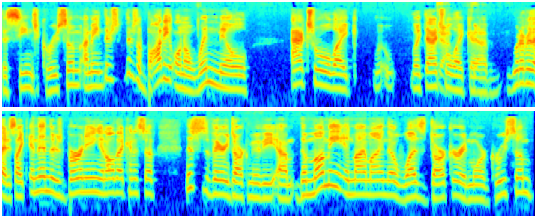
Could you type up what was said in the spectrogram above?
the scenes gruesome. I mean, there's there's a body on a windmill, actual like like the actual Yeah, like yeah. uh, whatever that is like, and then there's burning and all that kind of stuff. This is a very dark movie. Um, the Mummy, in my mind, though, was darker and more gruesome,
